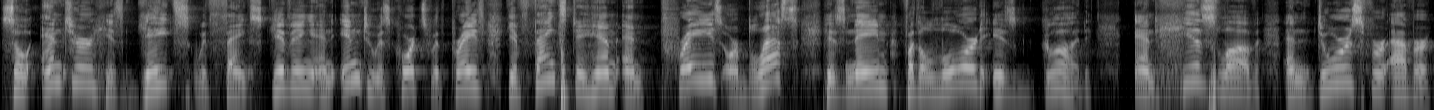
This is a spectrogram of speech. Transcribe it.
So enter his gates with thanksgiving and into his courts with praise. Give thanks to him and praise or bless his name, for the Lord is good, and his love endures forever.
